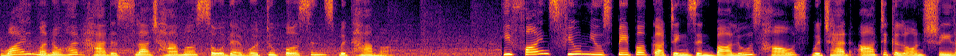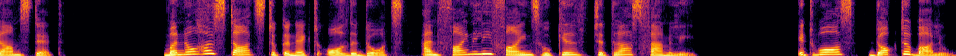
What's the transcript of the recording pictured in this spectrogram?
While Manohar had a sludge hammer so there were two persons with hammer. He finds few newspaper cuttings in Balu's house which had article on Sriram's death. Manohar starts to connect all the dots and finally finds who killed Chitra's family. It was Dr. Balu.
